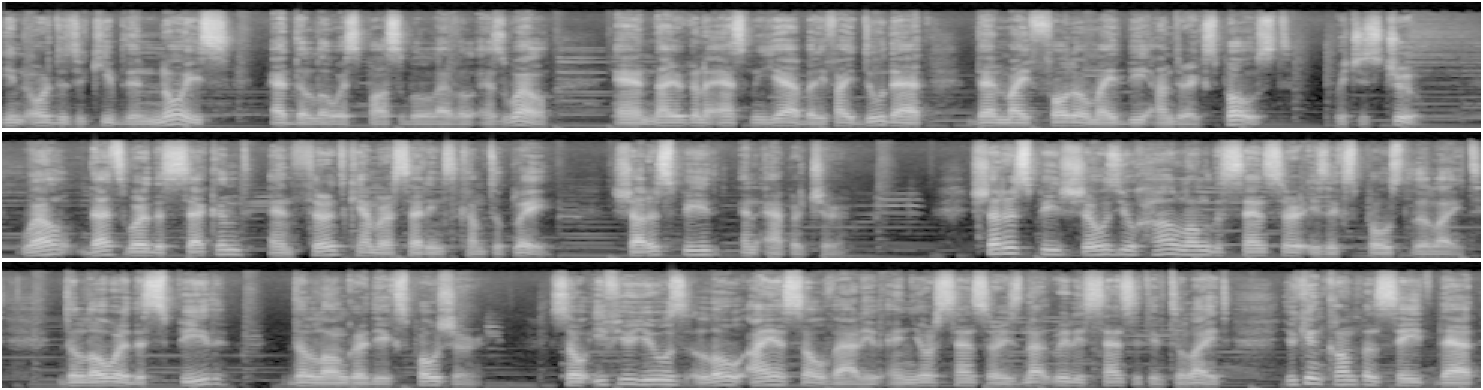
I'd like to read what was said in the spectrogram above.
in order to keep the noise at the lowest possible level as well. And now you're gonna ask me, yeah, but if I do that, then my photo might be underexposed, which is true. Well, that's where the second and third camera settings come to play, shutter speed and aperture. Shutter speed shows you how long the sensor is exposed to the light. The lower the speed, the longer the exposure. So if you use low ISO value and your sensor is not really sensitive to light, you can compensate that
